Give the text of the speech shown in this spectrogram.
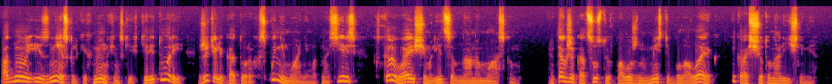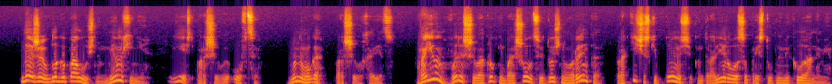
одной из нескольких мюнхенских территорий, жители которых с пониманием относились к скрывающим лица наномаскам а также к отсутствию в положенном месте балалаек и к расчету наличными. Даже в благополучном Мюнхене есть паршивые овцы. Много паршивых овец. Район, выросший вокруг небольшого цветочного рынка, практически полностью контролировался преступными кланами.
